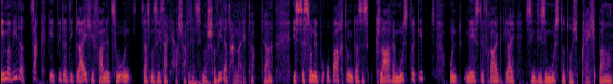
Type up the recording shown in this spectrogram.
immer wieder, zack, geht wieder die gleiche Falle zu und dass man sich sagt, Herrschaft, jetzt sind wir schon wieder da ertappt, ja. Ist es so eine Beobachtung, dass es klare Muster gibt? Und nächste Frage gleich, sind diese Muster durchbrechbar?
